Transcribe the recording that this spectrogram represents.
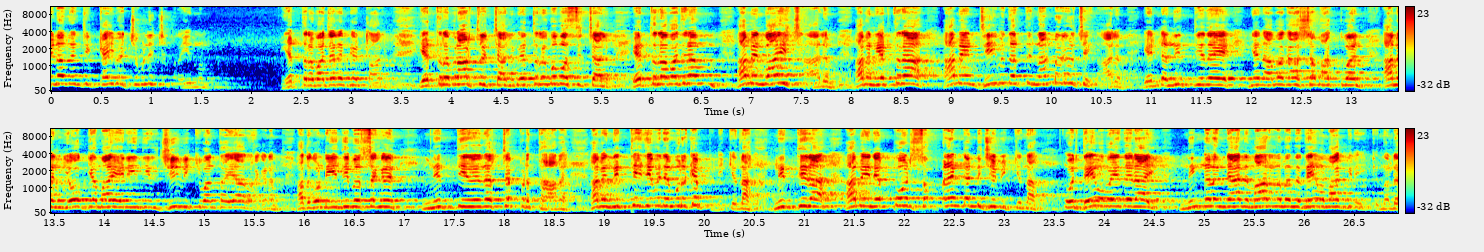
ഇടനെഞ്ചി കൈവച്ച് വിളിച്ചു പറയുന്നു. എത്ര വചനം കേട്ടാലും എത്ര പ്രാർത്ഥിച്ചാലും എത്ര ഉപവസിച്ചാലും എത്ര വചനം അവൻ വായിച്ചാലും അവൻ എത്ര അവൻ ജീവിതത്തിൽ നന്മകൾ ചെയ്താലും എന്റെ നിത്യതയെ ഞാൻ അവകാശമാക്കുവാൻ അവൻ യോഗ്യമായ രീതിയിൽ ജീവിക്കുവാൻ തയ്യാറാകണം. അതുകൊണ്ട് ഈ ദിവസങ്ങളിൽ നിത്യത നഷ്ടപ്പെടുത്താതെ അവൻ നിത്യജീവനെ മുറുകെ പിടിക്കുന്ന നിത്യത അവൻ എപ്പോൾ സ്വപ്നം കണ്ട് ജീവിക്കുന്ന ഒരു ദൈവവൈദ്യനായി നിങ്ങളും ഞാൻ മാറണമെന്ന് ദൈവം ആഗ്രഹിക്കുന്നുണ്ട്.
